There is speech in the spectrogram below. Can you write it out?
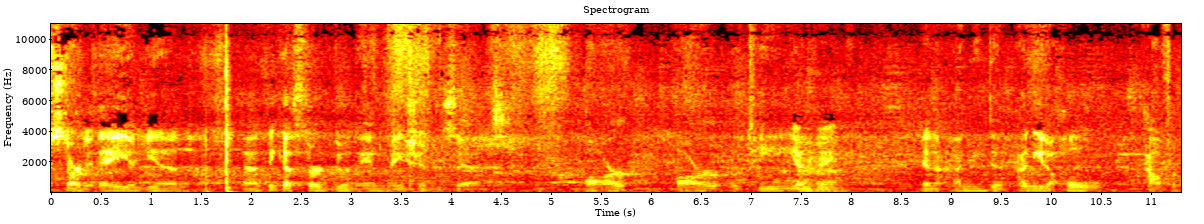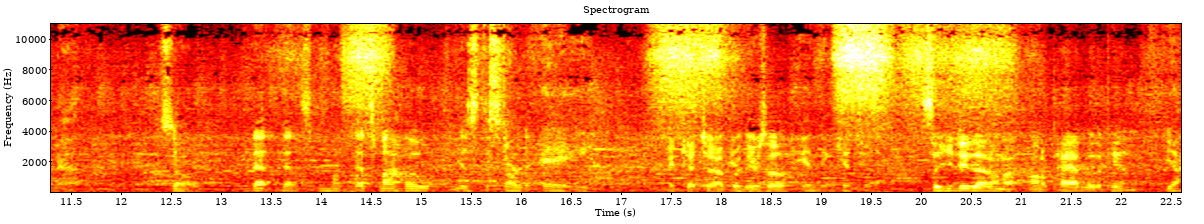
start at A again. I think I started doing the animations at R, R or T, I mm-hmm. think. And I need to I need a whole alphabet. So that that's my that's my hope is to start at A And catch up and with then- yourself. and then catch up. So you do that on a on a pad with a pen? Yeah,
